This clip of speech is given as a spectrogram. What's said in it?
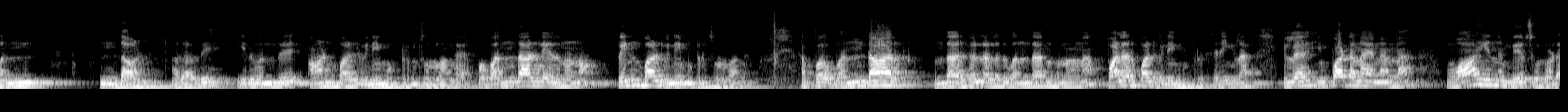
வந்தான். அதாவது இது வந்து ஆண்பால் வினைமுற்றுன்னு சொல்லுவாங்க. இப்போ வந்தால்னு எதுனோன்னா பெண்பால் வினைமுற்றுன்னு சொல்லுவாங்க. அப்போ வந்தார் வந்தார்கள் அல்லது வந்தார்னு சொன்னாங்கன்னா பலர்பால் வினைமுற்று சரிங்களா? இல்லை இம்பார்ட்டண்டாக என்னென்னா வா என்னும் பேர் சொல்லோட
